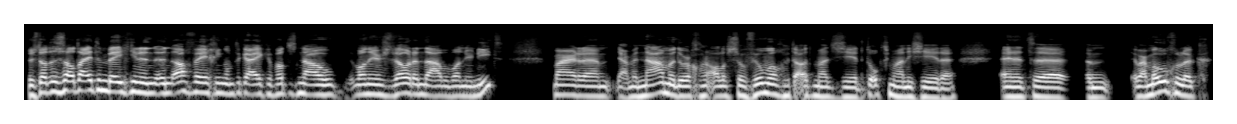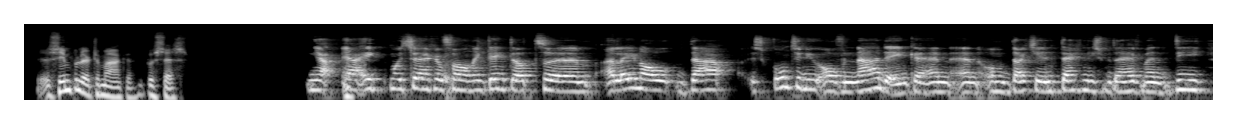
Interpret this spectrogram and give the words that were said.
Dus dat is altijd een beetje een, een afweging om te kijken wat is nou, wanneer is het wel rendabel, wanneer niet. Maar um, ja, met name door gewoon alles zoveel mogelijk te automatiseren, te optimaliseren en het uh, waar mogelijk simpeler te maken, het proces. Ja, ja, ik moet zeggen van, ik denk dat uh, alleen al daar is continu over nadenken. En, en omdat je een technisch bedrijf bent die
